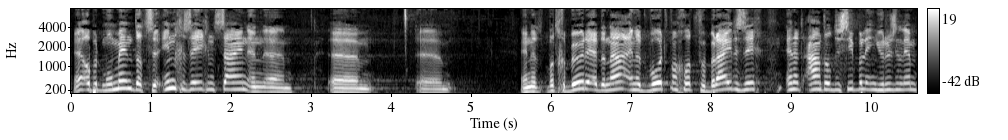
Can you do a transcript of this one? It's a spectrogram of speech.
op het moment dat ze ingezegend zijn en, uh, uh, en het, wat gebeurde er daarna? En het woord van God verbreidde zich en het aantal discipelen in Jeruzalem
